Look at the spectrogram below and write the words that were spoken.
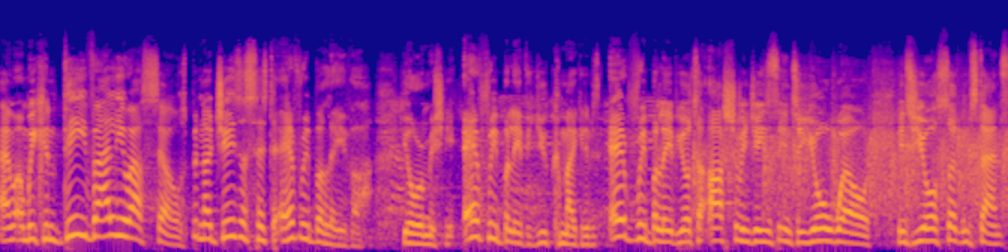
and, and we can devalue ourselves. But no, Jesus says to every believer, you're a missionary. Every believer, you can make a difference. Every believer, you're to usher in Jesus into your world, into your circumstance.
